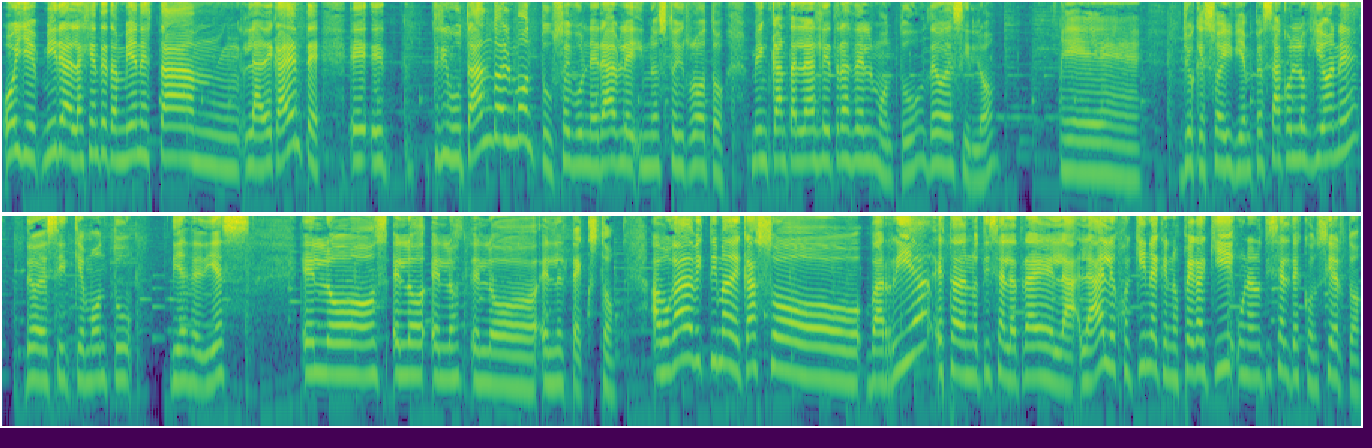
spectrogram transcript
Oye, mira, la gente también está, mm, la decadente, eh, eh, tributando al Montu. Soy vulnerable y no estoy roto. Me encantan las letras del Montu, debo decirlo. Eh, yo que soy bien pesada con los guiones, debo decir que Montu 10 de 10 en los, en, los, en, los, en, el texto. Abogada víctima de caso Barría, esta noticia la trae la, la Ale Joaquina que nos pega aquí una noticia del desconcierto.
